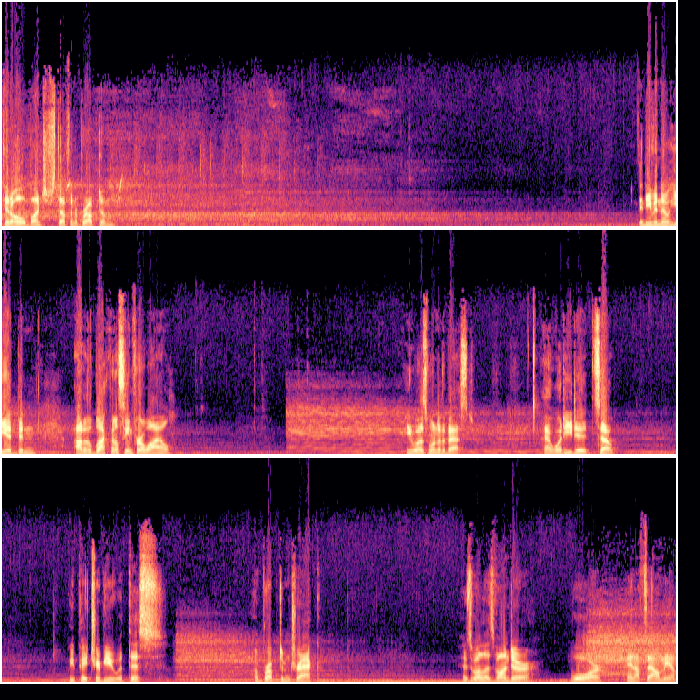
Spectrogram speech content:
did a whole bunch of stuff in Abruptum. And even though he had been out of the black metal scene for a while, he was one of the best at what he did. So, we pay tribute with this Abruptum track, as well as Vondur, War, and Ophthalmia.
